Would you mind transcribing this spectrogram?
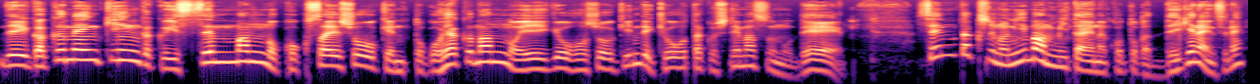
で額面金額1000万の国際証券と500万の営業保証金で供託してますので選択肢の2番みたいなことができないんですね。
